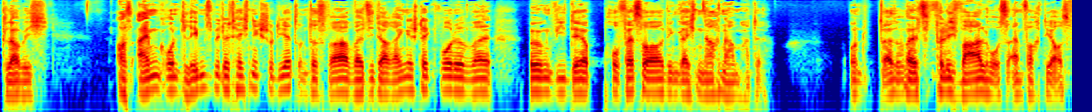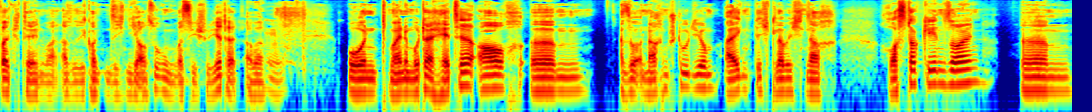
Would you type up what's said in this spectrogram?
glaube ich, aus einem Grund Lebensmitteltechnik studiert und das war, weil sie da reingesteckt wurde, weil irgendwie der Professor den gleichen Nachnamen hatte. Und also weil es völlig wahllos einfach die Auswahlkriterien waren. Also sie konnten sich nicht aussuchen, was sie studiert hat. Aber Mhm. und meine Mutter hätte auch, ähm, also nach dem Studium eigentlich, glaube ich, nach Rostock gehen sollen, ähm,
